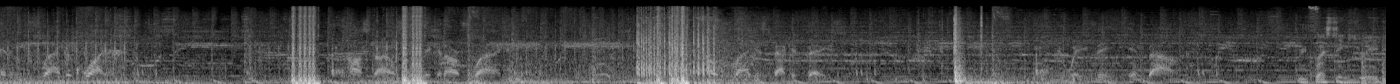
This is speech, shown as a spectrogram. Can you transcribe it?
Enemy flag acquired. Hostiles have taken our flag. Our flag is back at base. UAV inbound. Requesting UAV.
